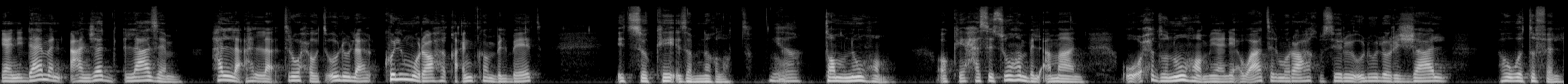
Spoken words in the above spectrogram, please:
يعني دائما عن جد لازم هلأ هلأ تروحوا وتقولوا لكل مراهق عندكم بالبيت it's okay إذا بنغلط. yeah طمنوهم. okay حسسوهم بالأمان وأحضنوهم. يعني أوقات المراهق بصيروا يقولوا له رجال هو طفل.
